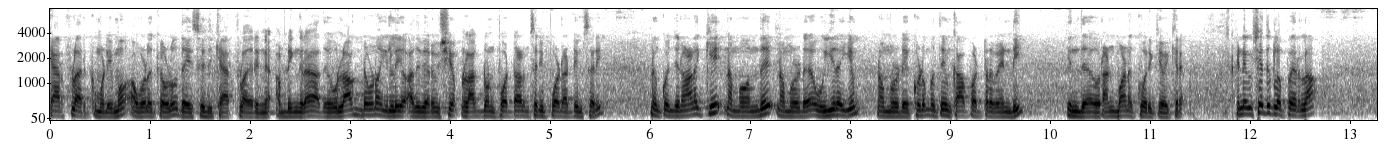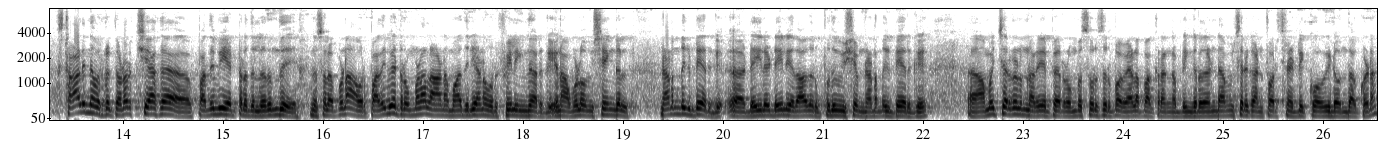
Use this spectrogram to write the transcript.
கேர்ஃபுல்லாக இருக்க முடியுமோ அவ்வளோக்கு எவ்வளோ தயவுசெய்து கேர்ஃபுல்லாக இருங்க அப்படிங்கிற அது லாக்டவுனோ இல்லையோ அது வேறு விஷயம். லாக்டவுன் போட்டாலும் சரி போடாட்டியும் சரி. இன்னும் கொஞ்சம் நாளைக்கு நம்ம வந்து நம்மளுடைய உயிரையும் நம்மளுடைய குடும்பத்தையும் காப்பாற்ற வேண்டி இந்த ஒரு அன்பான கோரிக்கை வைக்கிறேன். இந்த விஷயத்துக்குள்ளே போயிடலாம். ஸ்டாலின் அவர்கள் தொடர்ச்சியாக பதவியேற்றதுலேருந்து இன்னும் சொல்லப்போனால் அவர் பதவியேற்ற ரொம்ப நாள் ஆன மாதிரியான ஒரு ஃபீலிங் தான் இருக்குது ஏன்னா அவ்வளோ விஷயங்கள் நடந்துக்கிட்டே இருக்குது டெய்லி டெய்லி ஏதாவது ஒரு புது விஷயம் நடந்துக்கிட்டே இருக்குது அமைச்சர்களும் நிறைய பேர் ரொம்ப சுறுசுறுப்பாக வேலை பார்க்குறாங்க அப்படிங்கிறது ரெண்டு அமைச்சருக்கு அன்ஃபார்ச்சுனேட்லி கோவிட் வந்தால் கூட.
